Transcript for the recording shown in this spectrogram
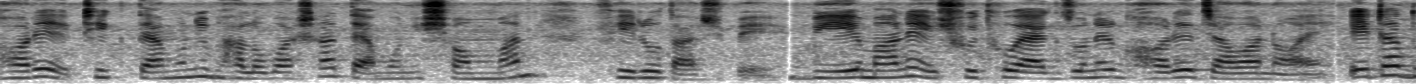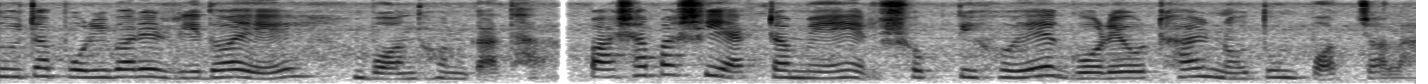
ঘরে ঠিক তেমনই ভালোবাসা তেমনই সম্মান ফেরত আসবে। বিয়ে মানে শুধু একজনের ঘরে যাওয়া নয়, এটা দুইটা পরিবারের হৃদয়ে বন্ধন গাথা। পাশাপাশি একটা মেয়ের শক্তি হয়ে গড়ে ওঠার নতুন পথ চলা।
